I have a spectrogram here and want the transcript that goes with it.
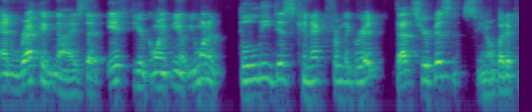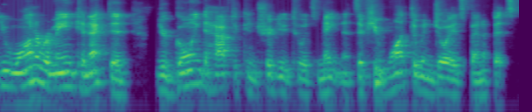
and recognize that if you're going, you know, you want to fully disconnect from the grid, that's your business, you know. But if you want to remain connected, you're going to have to contribute to its maintenance if you want to enjoy its benefits.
